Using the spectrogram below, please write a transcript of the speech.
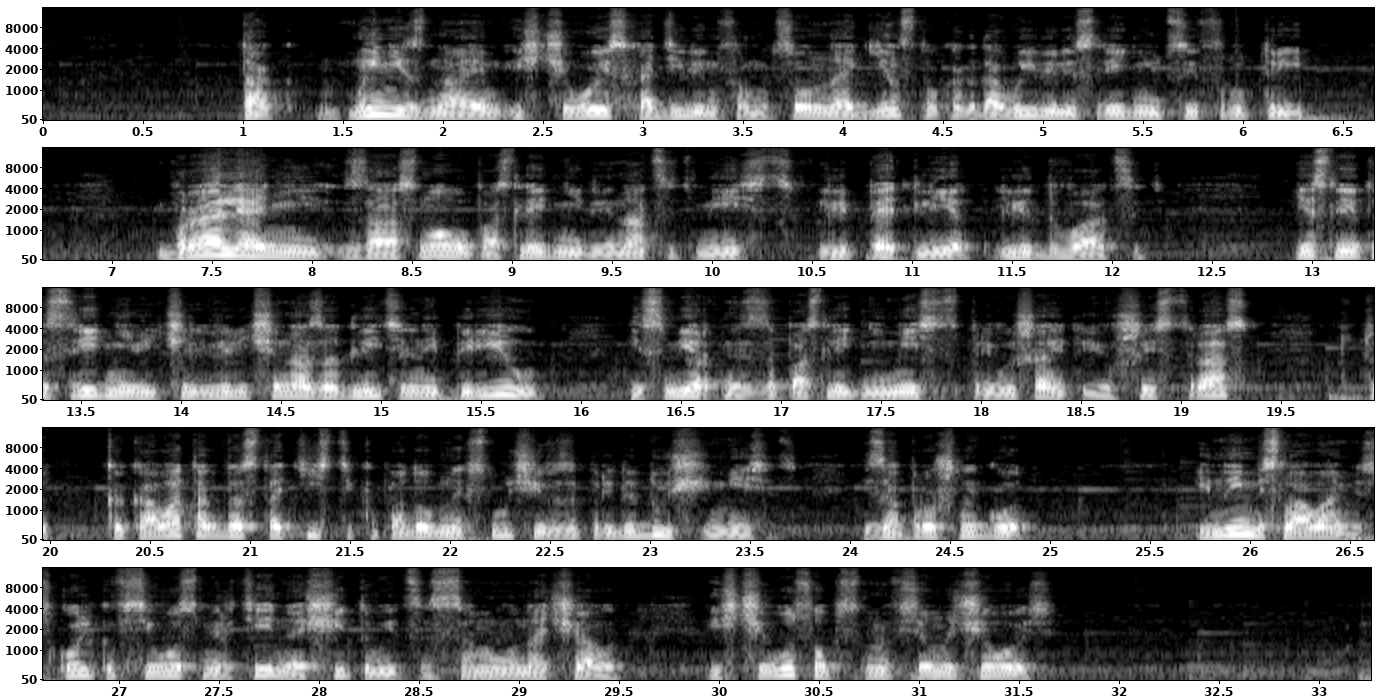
Так, мы не знаем, из чего исходили информационные агентства, когда вывели среднюю цифру 3. Брали они за основу последние 12 месяцев, или 5 лет, или 20. Если это средняя величина за длительный период, и смертность за последний месяц превышает ее в 6 раз, то какова тогда статистика подобных случаев за предыдущий месяц и за прошлый год? Иными словами, сколько всего смертей насчитывается с самого начала – из чего, собственно, все началось?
